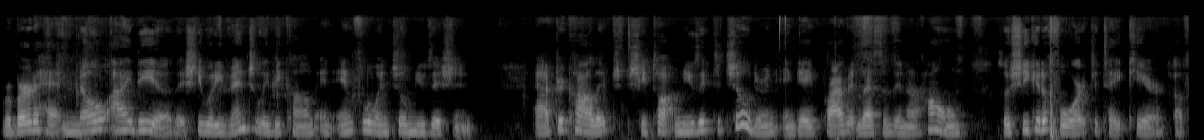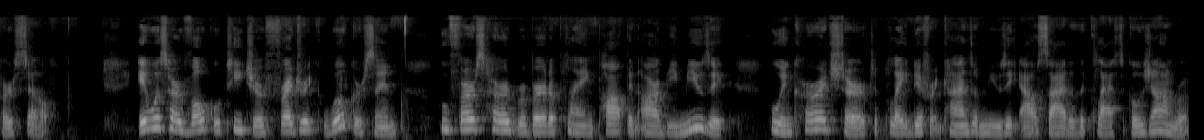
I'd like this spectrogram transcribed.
Roberta had no idea that she would eventually become an influential musician. After college, she taught music to children and gave private lessons in her home so she could afford to take care of herself. It was her vocal teacher, Frederick Wilkerson, who first heard Roberta playing pop and R&B music who encouraged her to play different kinds of music outside of the classical genre.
